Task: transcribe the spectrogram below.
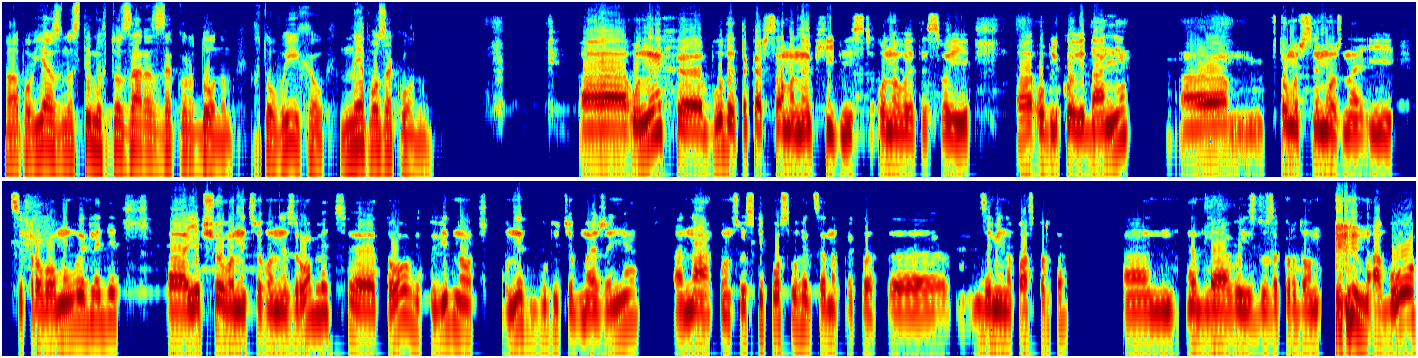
а, пов'язане з тими, хто зараз за кордоном, хто виїхав не по закону. Е, У них е, буде така ж сама необхідність оновити свої е, облікові дані, е, в тому числі можна і в цифровому вигляді. Е, Якщо вони цього не зроблять, е, то відповідно у них будуть обмеження е, на консульські послуги. Це, наприклад, е, заміна паспорта е, для виїзду за кордон, або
